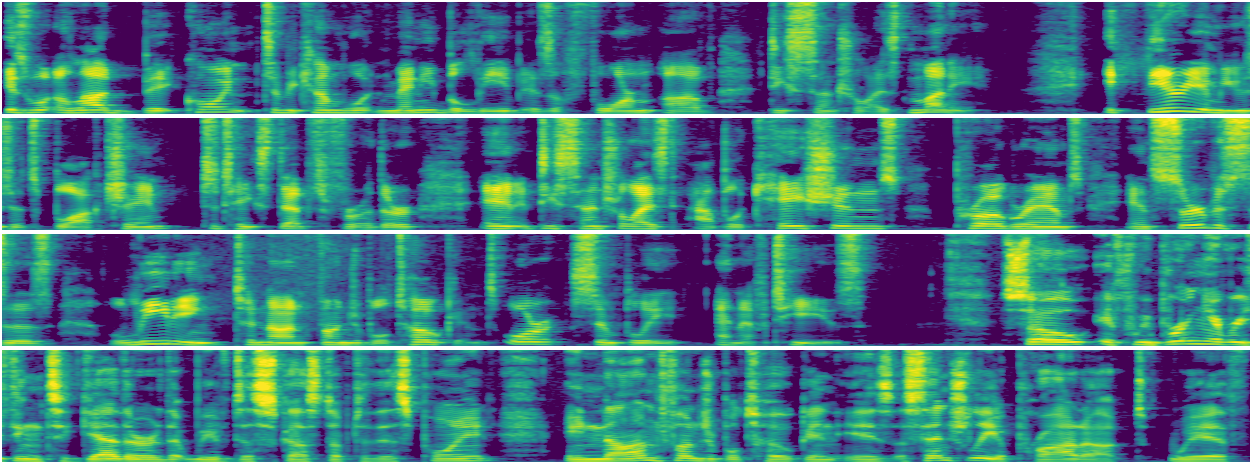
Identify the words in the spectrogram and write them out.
is what allowed Bitcoin to become what many believe is a form of decentralized money. Ethereum used its blockchain to take steps further and decentralized applications, programs, and services leading to non fungible tokens, or simply NFTs. So, if we bring everything together that we've discussed up to this point, a non fungible token is essentially a product with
